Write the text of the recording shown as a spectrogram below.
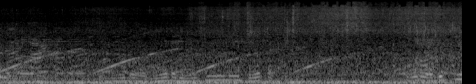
ഇങ്ങോട്ട് ഇങ്ങോട്ട് ഇങ്ങോട്ട് ഇങ്ങോട്ട് ഇങ്ങോട്ട് ഇങ്ങോട്ട് ഇടുക്കി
